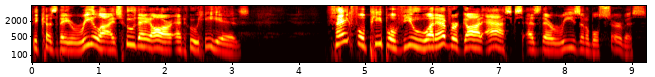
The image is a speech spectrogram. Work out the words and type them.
because they realize who they are and who He is. Thankful people view whatever God asks as their reasonable service.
